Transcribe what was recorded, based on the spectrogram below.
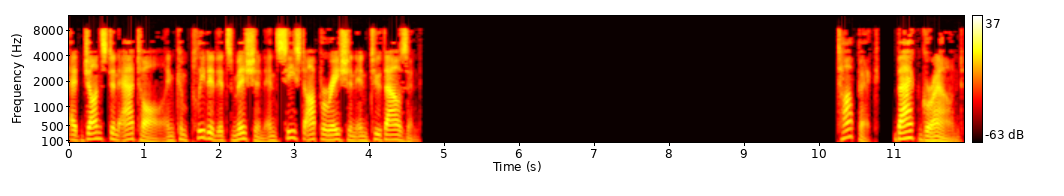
at Johnston Atoll and completed its mission and ceased operation in 2000. Background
